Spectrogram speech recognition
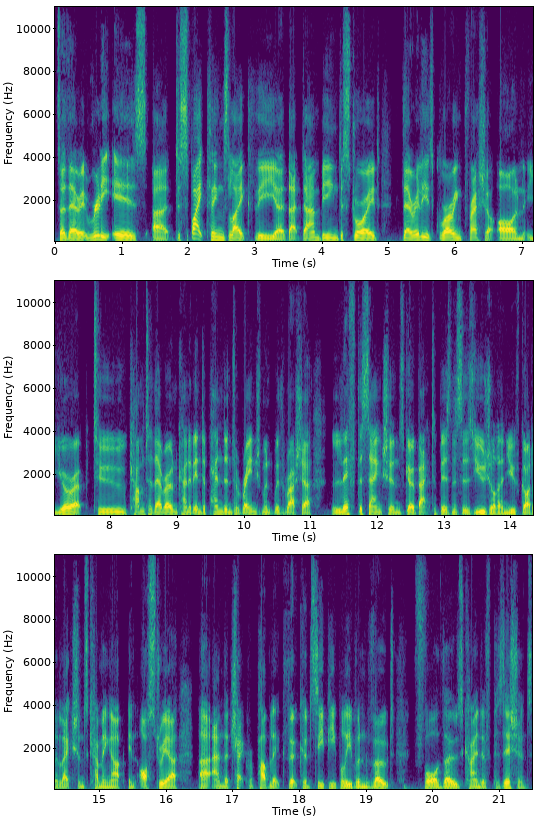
So there, it really is. Uh, despite things like the uh, that dam being destroyed, there really is growing pressure on Europe to come to their own kind of independent arrangement with Russia, lift the sanctions, go back to business as usual. And you've got elections coming up in Austria uh, and the Czech Republic that could see people even vote for those kind of positions.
